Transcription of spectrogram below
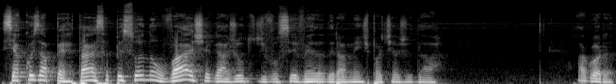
Se a coisa apertar, essa pessoa não vai chegar junto de você verdadeiramente para te ajudar. Agora,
